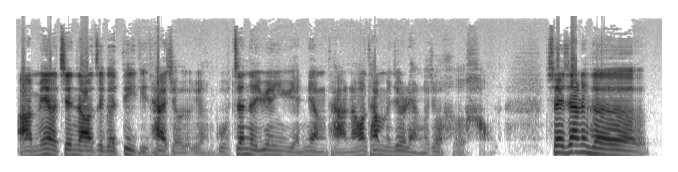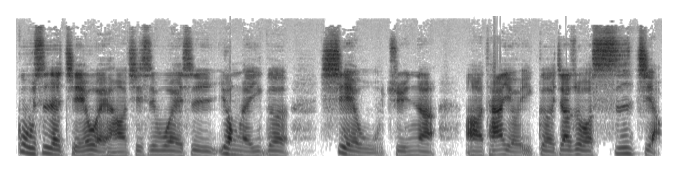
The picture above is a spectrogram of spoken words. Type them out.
啊，没有见到这个弟弟太久的缘故，真的愿意原谅他。然后他们就两个就和好了。所以在那个故事的结尾哈，其实我也是用了一个谢武军啊啊，他有一个叫做失脚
